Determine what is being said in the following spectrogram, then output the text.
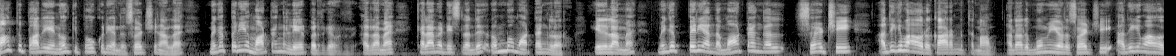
மாற்று பாதையை நோக்கி போகக்கூடிய அந்த சுழற்சினால் மிகப்பெரிய மாற்றங்கள் ஏற்படுத்துக்கு வருது. அது இல்லாமல் கெலாமிட்டிஸ்லேருந்து ரொம்ப மாற்றங்கள் வரும். இது இல்லாமல் மிகப்பெரிய அந்த மாற்றங்கள் சுழற்சி அதிகமாக ஒரு காரணத்தினால் அதாவது பூமியோட சுழற்சி அதிகமாக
